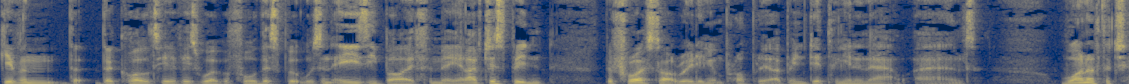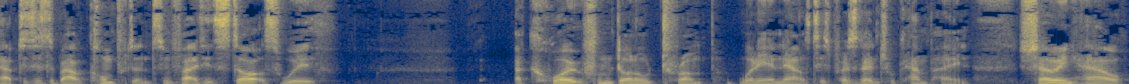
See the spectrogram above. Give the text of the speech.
given the, the quality of his work before, this book was an easy buy for me. And I've just been, before I start reading it properly, I've been dipping in and out. And one of the chapters is about confidence. In fact, it starts with a quote from Donald Trump when he announced his presidential campaign, showing how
